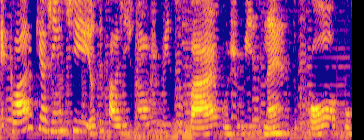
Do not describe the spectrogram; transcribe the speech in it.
É claro que a gente, eu sempre falo, a gente não é o juiz do bar, o juiz, né, do copo,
